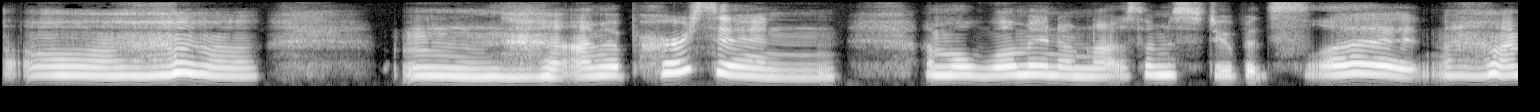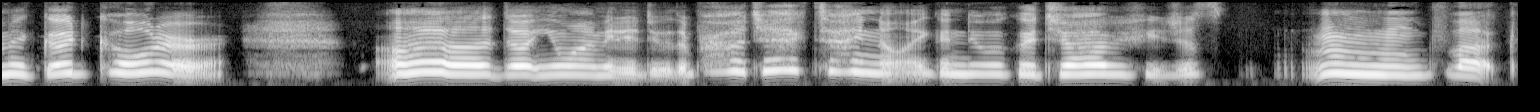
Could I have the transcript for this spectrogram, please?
Oh. Mm, I'm a person. I'm a woman. I'm not some stupid slut. I'm a good coder. Uh, don't you want me to do the project? I know I can do a good job if you just. Mm, fuck.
